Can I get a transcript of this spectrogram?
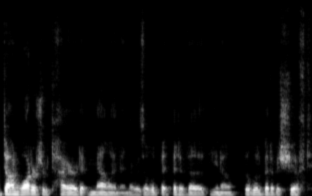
Don Waters retired at Mellon, and there was a little bit, bit of a you know a little bit of a shift.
